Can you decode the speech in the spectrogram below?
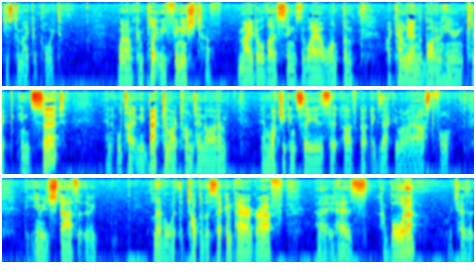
just to make a point. When I'm completely finished, I've made all those things the way I want them, I come down the bottom here and click insert and it will take me back to my content item and what you can see is that I've got exactly what I asked for. The image starts at the level with the top of the second paragraph. Uh, it has a border which has a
